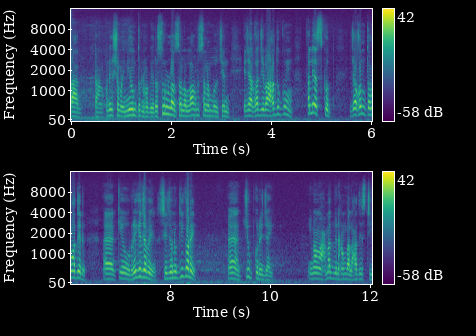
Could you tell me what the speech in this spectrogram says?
রাগটা অনেক সময় নিয়ন্ত্রণ হবে। রসুল্লাহ সাল্লাহ সাল্লাম বলছেন এ যা গজিবা আহাদুকুম ফালিয়াসকুত যখন তোমাদের কেউ রেগে যাবে সেজন্য কি করে? হ্যাঁ চুপ করে যায়। ইমাম আহমদ বিন হাম্বাল হাদিসটি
